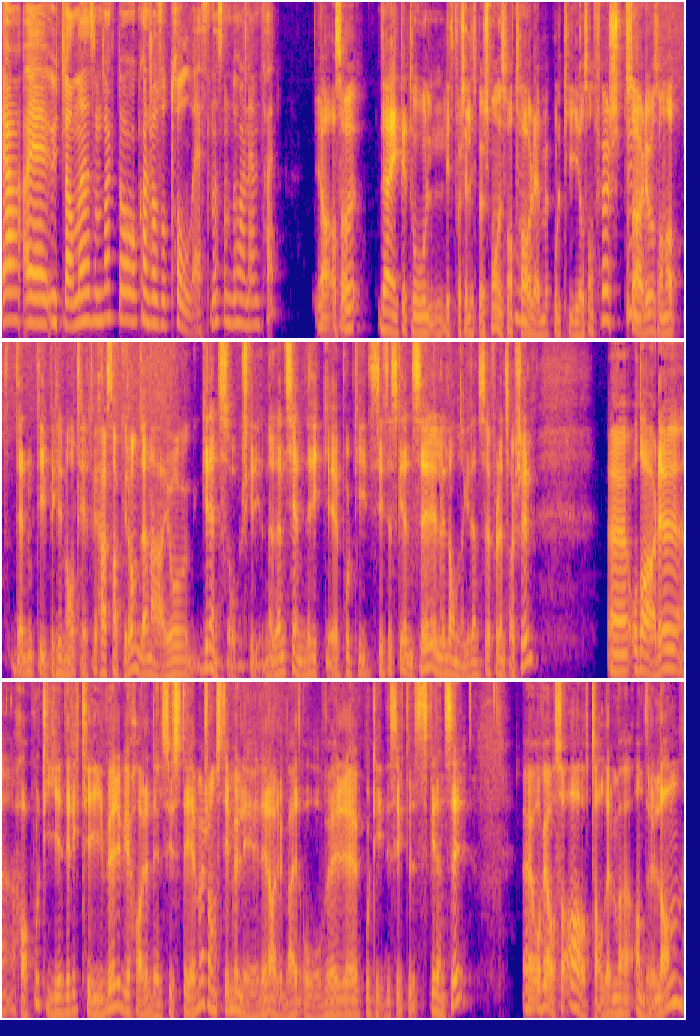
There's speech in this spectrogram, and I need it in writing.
ja, eh, utlandet som sagt, og kanskje også tollvesenet, som du har nevnt her. Ja, altså Det er egentlig to litt forskjellige spørsmål. Hvis man tar det med politiet og sånn først, så er det jo sånn at den type kriminalitet vi her snakker om, den er jo grenseoverskridende. Den kjenner ikke politidistriktets grenser, eller landegrenser for den saks skyld. Eh, Og da det, har politiet direktiver, vi har en del systemer som stimulerer arbeid over eh, politidistriktets grenser. Eh, Og vi har også avtaler med andre land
